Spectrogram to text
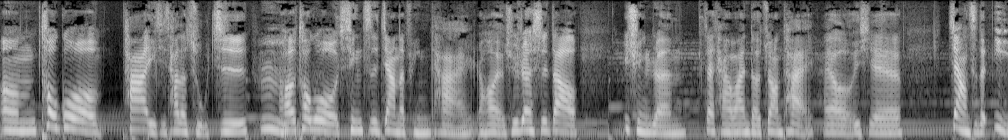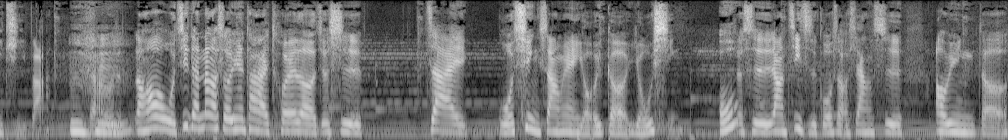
嗯，透过他以及他的组织，嗯，然后透过亲自这样的平台，然后也去认识到一群人在台湾的状态，还有一些。这样子的议题吧，嗯，然后我记得那个时候，因为他还推了，就是在国庆上面有一个游行，哦，就是让继职国手像是奥运的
